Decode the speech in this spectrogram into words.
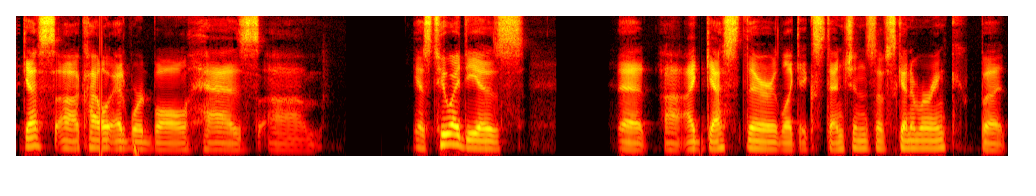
I guess uh Kyle Edward Ball has um he has two ideas that uh, I guess they're like extensions of Skinamarink, but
